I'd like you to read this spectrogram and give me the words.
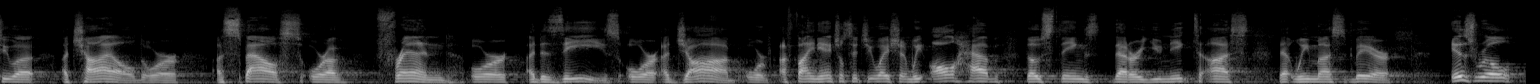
to a, a child or a spouse or a friend or a disease or a job or a financial situation. We all have those things that are unique to us that we must bear. Israel,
